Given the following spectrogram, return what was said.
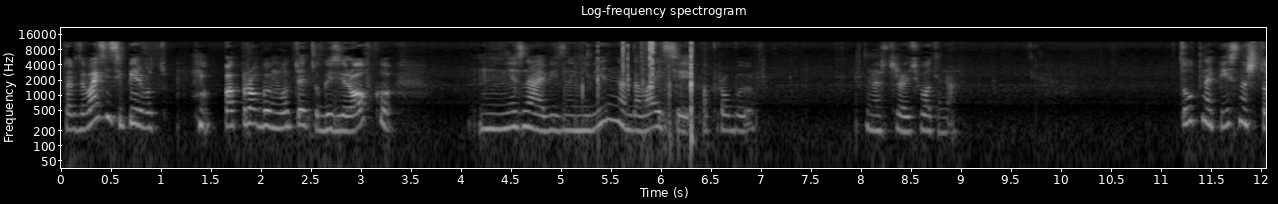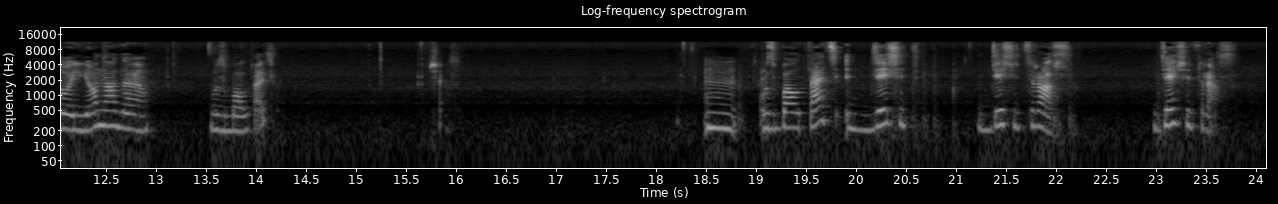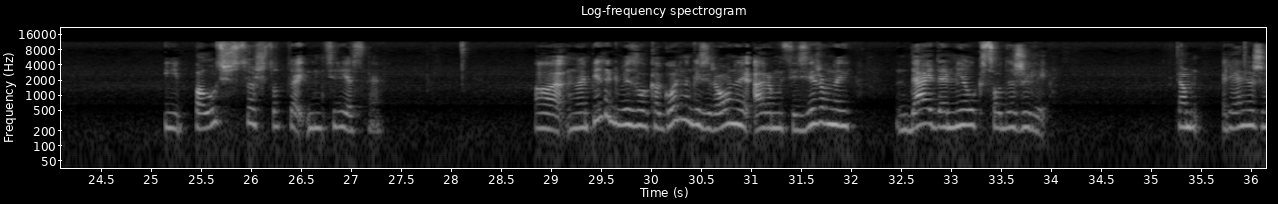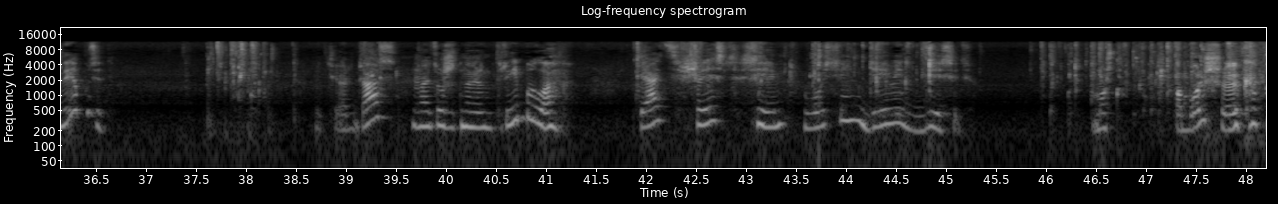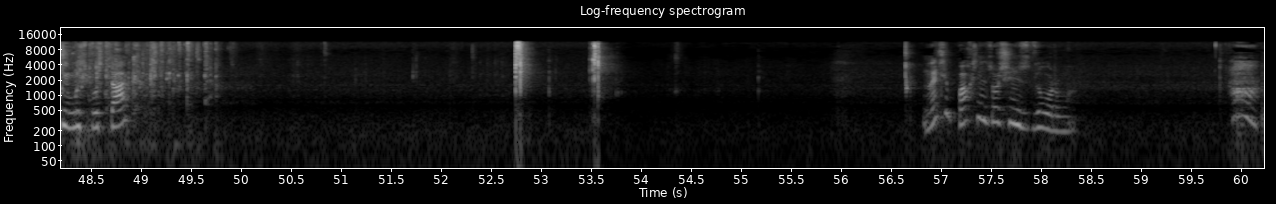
Так, давайте теперь вот попробуем вот эту газировку. Не знаю, видно, не видно. Давайте попробую настроить. Вот она. Тут написано, что ее надо взболтать. Сейчас. Взболтать 10, 10 раз. 10 раз. И получится что-то интересное. А, напиток безалкогольный, газированный, ароматизированный Дайда Милк Сода Желе. Там реально желе будет? Раз, ну это уже, наверное, три было. Пять, шесть, семь, восемь, девять, десять. Может, побольше, как-нибудь вот так. Знаете, пахнет очень здорово. А!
